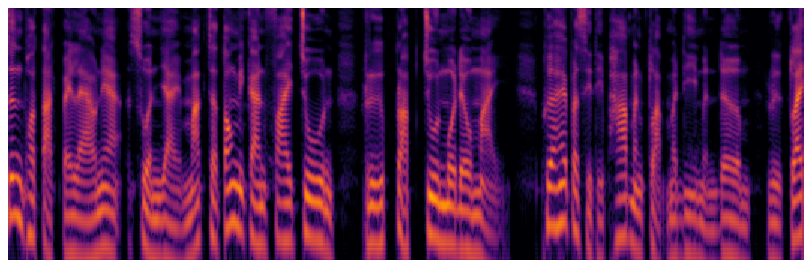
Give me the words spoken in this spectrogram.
ซึ่งพอตัดไปแล้วเนี่ยส่วนใหญ่มักจะต้องมีการไฟล์จูน หรือปรับจูนโมเดลใหม่ เพื่อให้ประสิทธิภาพมันกลับมาดีเหมือนเดิม หรือใกล้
